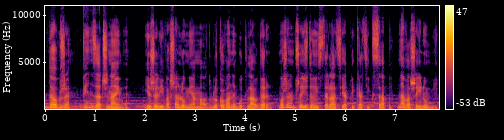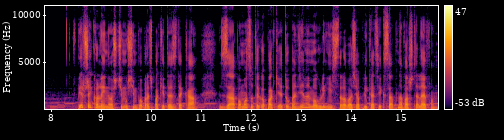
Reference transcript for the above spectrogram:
Dobrze, więc zaczynajmy. Jeżeli Wasza Lumia ma odblokowany bootloader, możemy przejść do instalacji aplikacji XAP na Waszej Lumii. W pierwszej kolejności musimy pobrać pakiet SDK. Za pomocą tego pakietu będziemy mogli instalować aplikację XAP na Wasz telefon.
